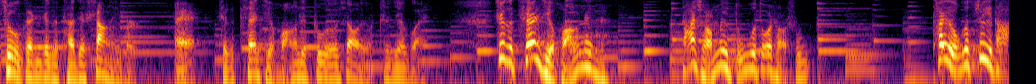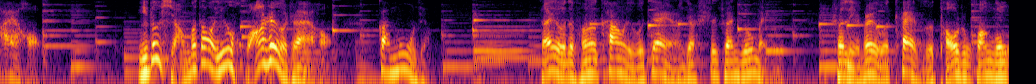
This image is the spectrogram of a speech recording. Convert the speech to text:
就跟这个他的上一辈。哎，这个天启皇帝朱由校有直接关系。这个天启皇帝呢，打小没读过多少书，他有个最大爱好，你都想不到一个皇上有这爱好，干木匠。咱有的朋友看过有个电影叫《十全九美》，说里边有个太子逃出皇宫，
